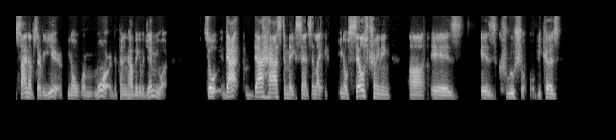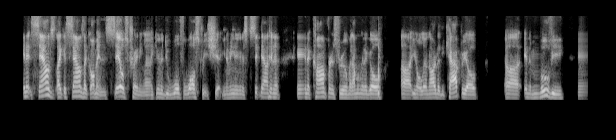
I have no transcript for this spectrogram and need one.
signups every year you know or more depending how big of a gym you are. So that that has to make sense and like you know sales training uh is is crucial because and it sounds like it sounds like oh man sales training like you're gonna do wolf of wall street shit you know what i mean? You're gonna sit down in a in a conference room and i'm gonna go uh you know leonardo dicaprio uh in a movie and,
